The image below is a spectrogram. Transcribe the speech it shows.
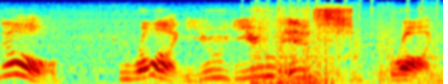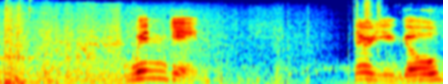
No. Wrong. You you is wrong. Win game. There you go.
